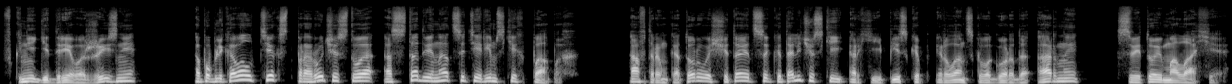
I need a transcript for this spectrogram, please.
в книге «Древо жизни» опубликовал текст пророчества о 112 римских папах, автором которого считается католический архиепископ ирландского города Арны святой Малахия.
